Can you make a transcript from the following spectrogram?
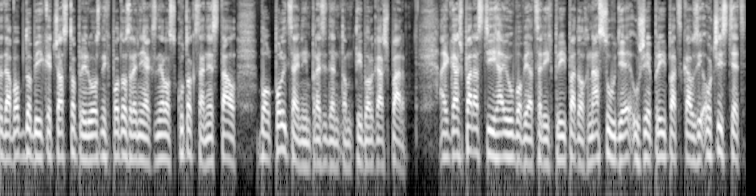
teda v období, keď často pri rôznych podozreniach znelo skutok sa nestal, bol policajným prezidentom Tibor Gašpar. Aj Gašpara stíhajú vo viacerých prípadoch. Na súde už je prípad z kauzy Očistec,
